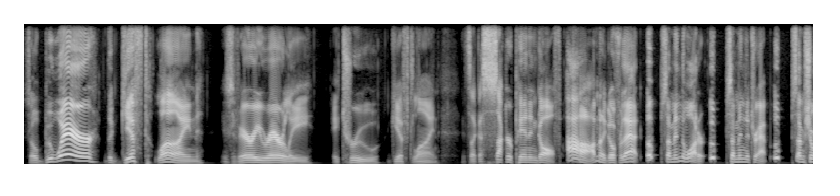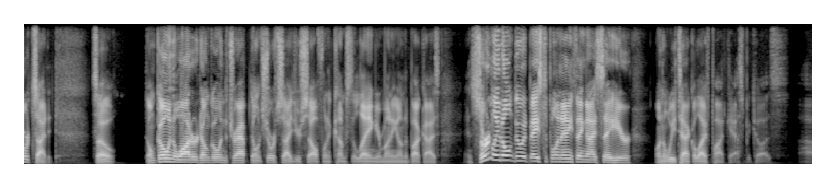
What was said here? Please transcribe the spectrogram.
So beware, the gift line is very rarely a true gift line. It's like a sucker pin in golf. Ah, I'm going to go for that. Oops, I'm in the water. Oops, I'm in the trap. Oops, I'm short sighted. So don't go in the water. Don't go in the trap. Don't short side yourself when it comes to laying your money on the Buckeyes. And certainly don't do it based upon anything I say here on the We Tackle Life podcast because uh,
